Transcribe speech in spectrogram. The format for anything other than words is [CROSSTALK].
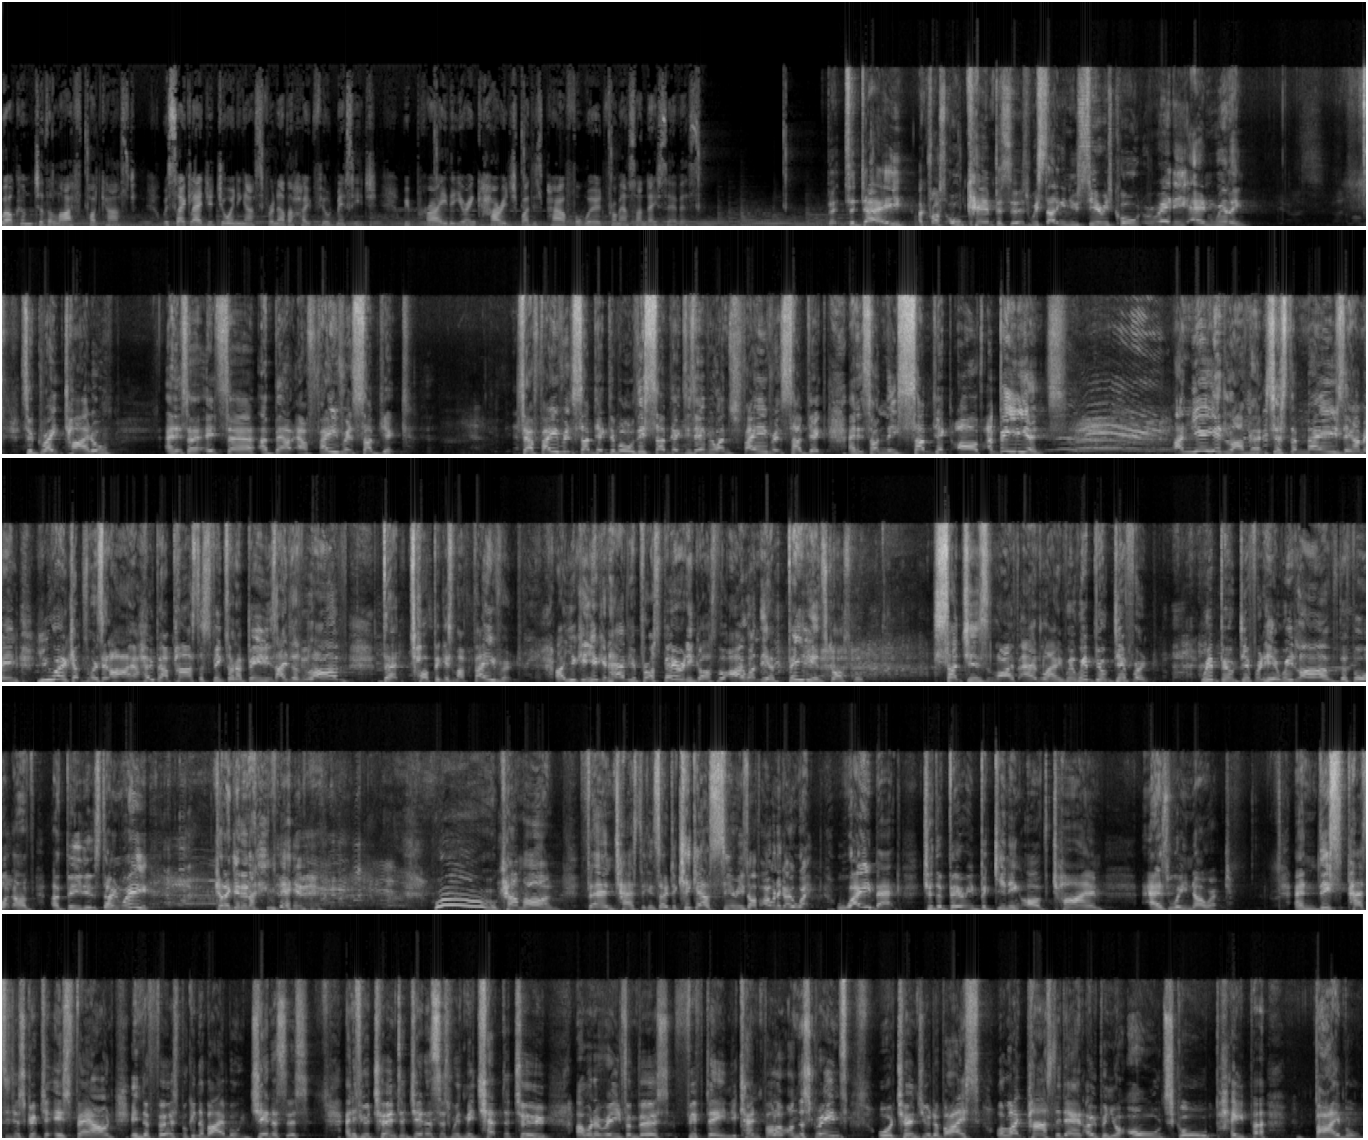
Welcome to the Life Podcast. We're so glad you're joining us for another hope filled message. We pray that you're encouraged by this powerful word from our Sunday service. But today, across all campuses, we're starting a new series called Ready and Willing. It's a great title, and it's, a, it's a, about our favorite subject. It's our favorite subject of all. This subject is everyone's favorite subject, and it's on the subject of obedience. I knew you'd love it. It's just amazing. I mean, you woke up morning and said, oh, I hope our pastor speaks on obedience. I just love that topic. It's my favorite. Uh, you, can, you can have your prosperity gospel. I want the obedience gospel. Such is Life Adelaide. We're, we're built different. We're built different here. We love the thought of obedience, don't we? Can I get an [LAUGHS] amen? Woo! Come on. Fantastic. And so to kick our series off, I want to go way, way back to the very beginning of time as we know it. And this passage of scripture is found in the first book in the Bible, Genesis. And if you turn to Genesis with me, chapter 2, I want to read from verse 15. You can follow on the screens or turn to your device, or like Pastor Dan, open your old school paper Bible,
